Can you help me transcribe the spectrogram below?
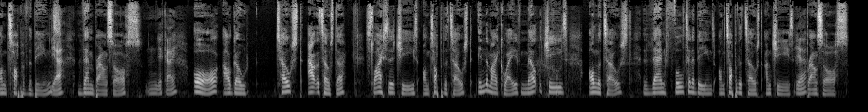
on top of the beans, Yeah. then brown sauce, Mm, okay. or I'll go toast out the toaster, slices of cheese on top of the toast in the microwave, melt the cheese on the toast, then full tin of beans on top of the toast and cheese, Yeah. brown sauce,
